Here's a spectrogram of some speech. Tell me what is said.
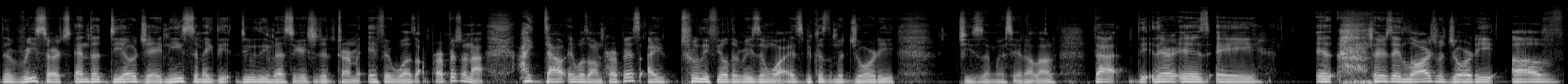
the research and the DOJ needs to make the do the investigation to determine if it was on purpose or not. I doubt it was on purpose. I truly feel the reason why is because the majority Jesus, I'm going to say it out loud. That the, there is a it, there's a large majority of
